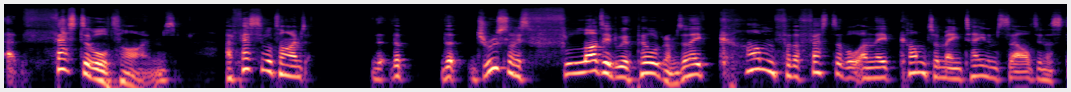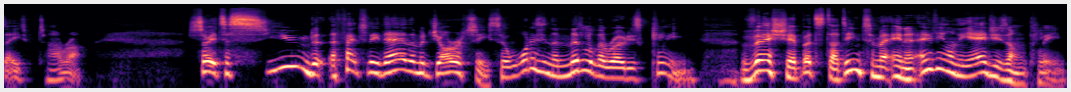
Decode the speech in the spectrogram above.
at festival times, at festival times, the, the Jerusalem is flooded with pilgrims and they've come for the festival and they've come to maintain themselves in a state of Tahara. So it's assumed that effectively they're the majority. So what is in the middle of the road is clean. Stadintima in, and anything on the edge is unclean.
